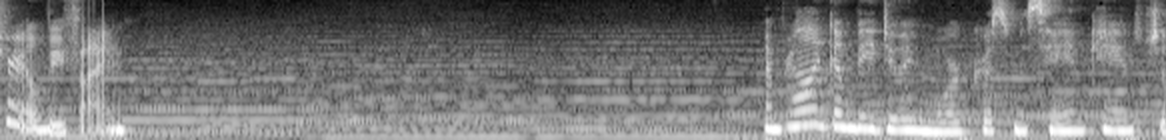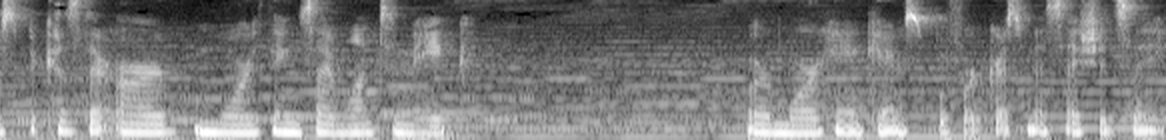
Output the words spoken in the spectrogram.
Sure it'll be fine. I'm probably going to be doing more Christmas hand cams just because there are more things I want to make. Or more hand cams before Christmas, I should say.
